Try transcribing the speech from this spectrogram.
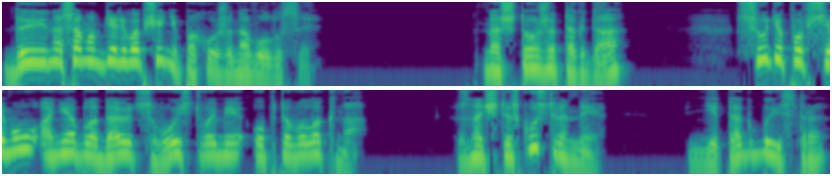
Да и на самом деле вообще не похожи на волосы. На что же тогда? Судя по всему, они обладают свойствами оптоволокна. Значит, искусственные? Не так быстро.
